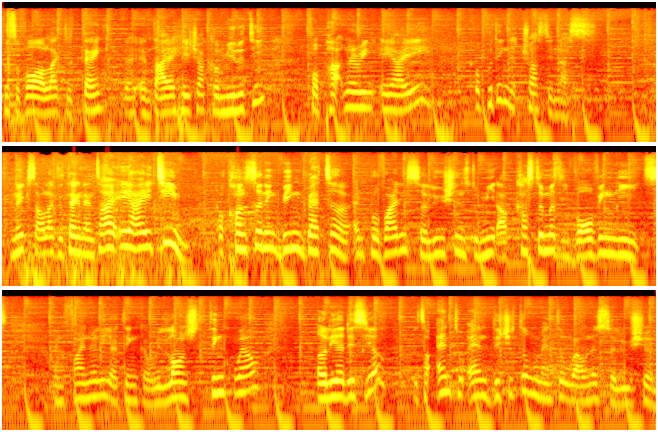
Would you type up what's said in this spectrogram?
First of all, I'd like to thank the entire HR community for partnering AIA, for putting the trust in us. Next, I would like to thank the entire AIA team for concerning being better and providing solutions to meet our customers' evolving needs. And finally, I think uh, we launched ThinkWell earlier this year. It's our end-to-end digital mental wellness solution.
